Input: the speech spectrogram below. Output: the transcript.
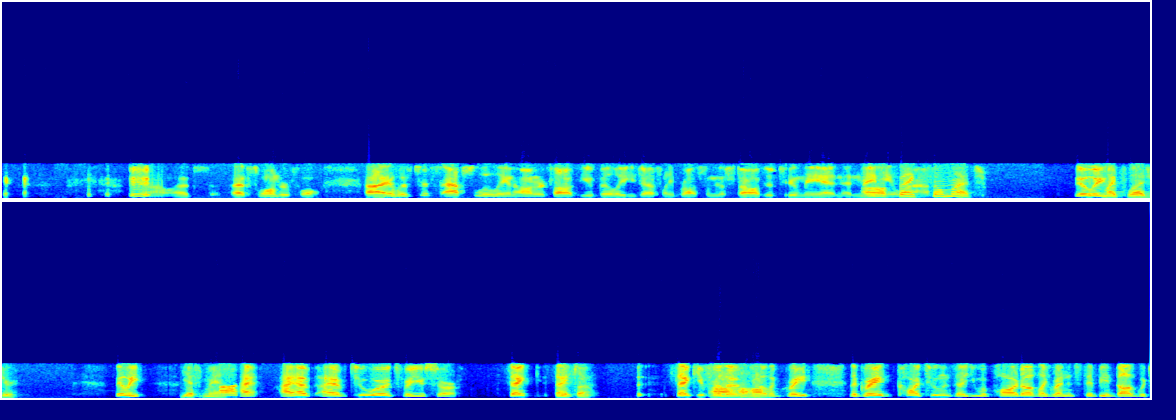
oh, that's that's wonderful. Uh, it was just absolutely an honor to talk to you, Billy. You definitely brought some nostalgia to me and, and made oh, me thanks so much. Billy, It's my pleasure. Billy, Yes, ma'am. Uh, I I have I have two words for you, sir. Thank thank yes, you. sir. Thank you for the you know the uh-huh. great the great cartoons that you were part of, like Ren and Stimpy and Doug, which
